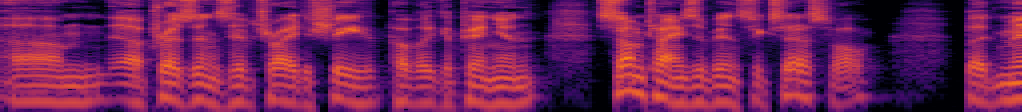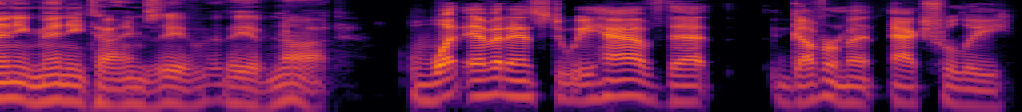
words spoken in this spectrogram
Um, uh, presidents have tried to shape public opinion. Sometimes have been successful, but many, many times they have, they have not. What evidence do we have that government actually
